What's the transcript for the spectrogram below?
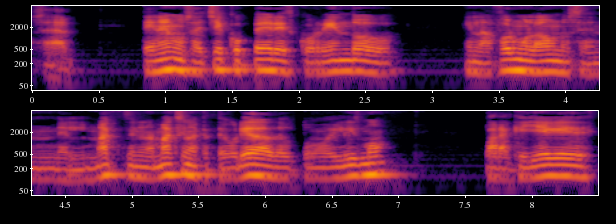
o sea, tenemos a Checo Pérez corriendo en la Fórmula 1, o sea, en, el, en la máxima categoría de automovilismo, para que llegue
